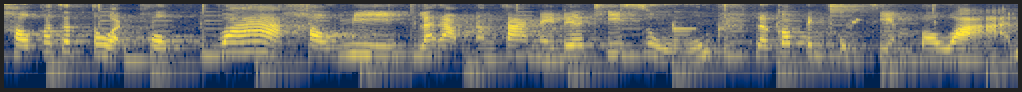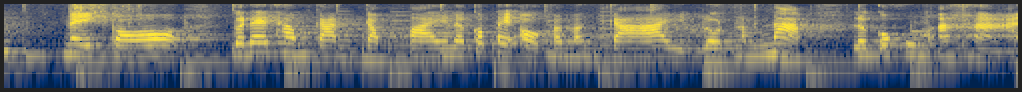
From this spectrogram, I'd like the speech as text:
เขาก็จะตรวจพบว่าเขามีระดับน้ำตาลในเลือดที่สูง แล้วก็เป็นกลุ่มเสี่ยงเบาหวาน ในกอก็ได้ทำการกลับไปแล้วก็ไปออกกำลังกาย ลดน้ำหนัก แล้วก็คุมอาหาร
